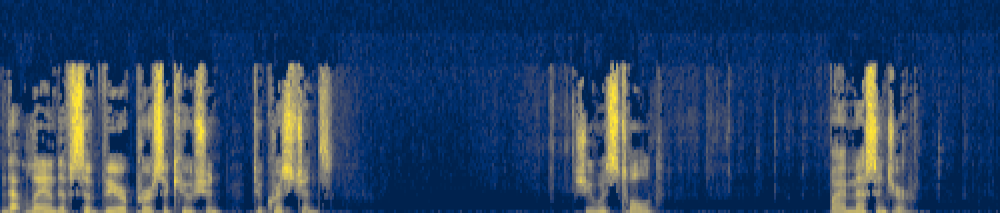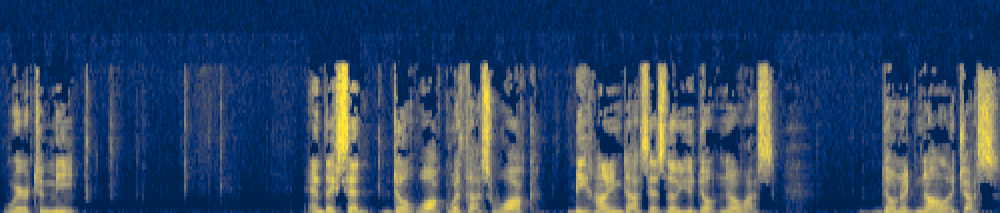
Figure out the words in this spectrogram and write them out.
that land of severe persecution to Christians, she was told by a messenger where to meet. And they said, Don't walk with us, walk behind us as though you don't know us. Don't acknowledge us.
